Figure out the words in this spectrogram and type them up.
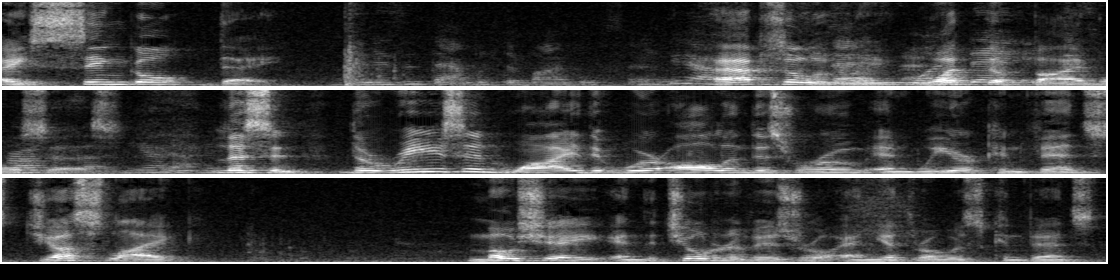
A single day. And isn't that what the Bible says? Yeah. Absolutely, what the Bible says. Yeah. Listen, the reason why that we're all in this room and we are convinced, just like Moshe and the children of Israel and Yithro was convinced,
